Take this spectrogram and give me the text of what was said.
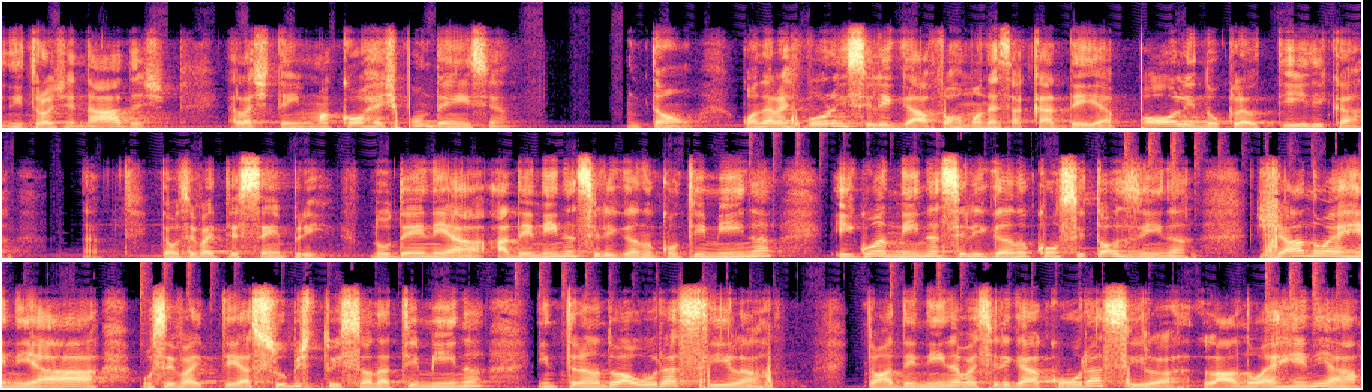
nitrogenadas, elas têm uma correspondência. Então, quando elas forem se ligar formando essa cadeia polinucleotídica, né? Então você vai ter sempre no DNA adenina se ligando com timina e guanina se ligando com citosina. Já no RNA, você vai ter a substituição da timina entrando a uracila. Então a adenina vai se ligar com uracila lá no RNA,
